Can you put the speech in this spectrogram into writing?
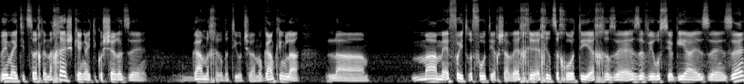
ואם הייתי צריך לנחש, כן הייתי קושר את זה גם לחרדתיות שלנו, גם כן ל... ל... מה, מאיפה יטרפו אותי עכשיו, איך, איך ירצחו אותי, איך זה, איזה וירוס יגיע, איזה זה.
